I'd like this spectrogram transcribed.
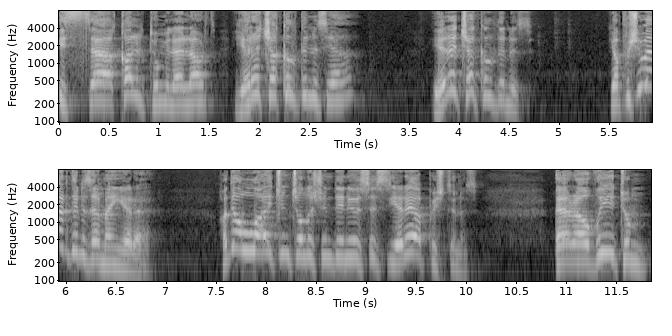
İstaqaltum ilel ard. Yere çakıldınız ya. Yere çakıldınız. Yapışı verdiniz hemen yere. Hadi Allah için çalışın deniyorsa siz yere yapıştınız. Eraditum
